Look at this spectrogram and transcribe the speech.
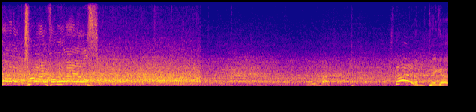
What a try for Wales! And Biggar,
